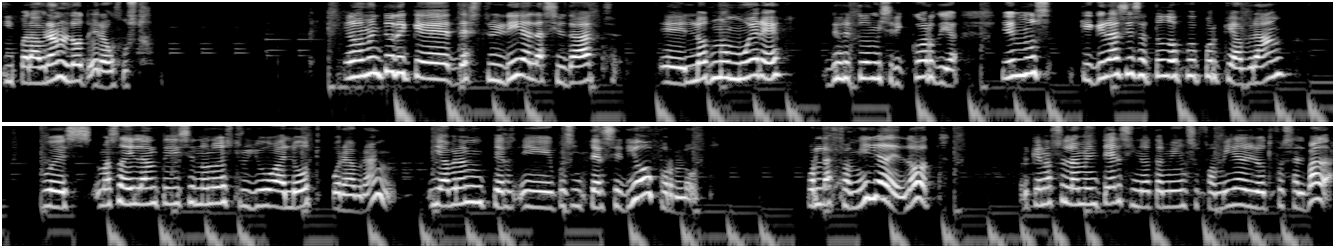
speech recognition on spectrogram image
Y para Abraham Lot era un justo. En el momento de que destruiría la ciudad, eh, Lot no muere, Dios le tuvo misericordia. Y vemos que gracias a todo fue porque Abraham, pues más adelante dice, no lo destruyó a Lot por Abraham. Y Abraham eh, pues intercedió por Lot, por la familia de Lot. porque no solamente él, sino también su familia de Lot fue salvada.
